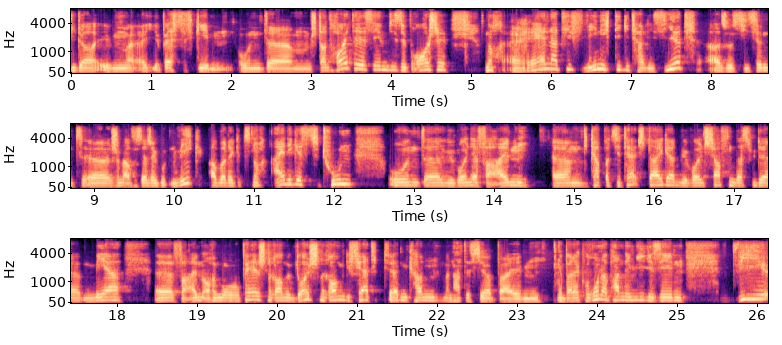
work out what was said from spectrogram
die da eben äh, ihr Bestes geben. Und ähm, Stand heute ist eben diese Branche noch relativ wenig digitalisiert. Also sie sind äh, schon auf einem sehr, sehr guten Weg, aber da gibt es noch einiges zu tun. Und äh, wir wollen ja vor allem ähm, die Kapazität steigern. Wir wollen schaffen, dass wieder mehr, äh, vor allem auch im europäischen Raum, im deutschen Raum gefertigt werden kann. Man hat es ja beim, bei der Corona-Pandemie gesehen, wie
